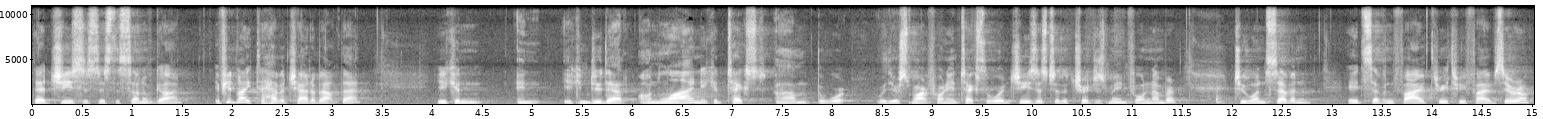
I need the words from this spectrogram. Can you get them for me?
that Jesus is the Son of God. If you'd like to have a chat about that, you can. In, you can do that online. You can text um, the word with your smartphone. Can text the word Jesus to the church's main phone number, 217 875 3350.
